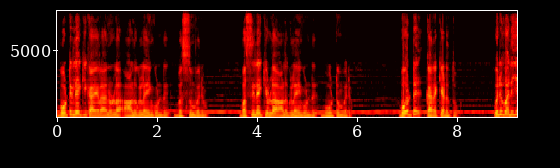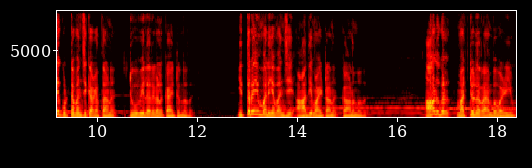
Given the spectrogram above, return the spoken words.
ബോട്ടിലേക്ക് കയറാനുള്ള ആളുകളെയും കൊണ്ട് ബസ്സും വരും. ബസ്സിലേക്കുള്ള ആളുകളെയും കൊണ്ട് ബോട്ടും വരും. ബോട്ട് കരയ്ക്കടുത്തു. ഒരു വലിയ കുട്ടവഞ്ചിക്കകത്താണ് ടൂ വീലറുകൾ കയറ്റുന്നത്. ഇത്രയും വലിയ വഞ്ചി ആദ്യമായിട്ടാണ് കാണുന്നത്. ആളുകൾ മറ്റൊരു റാമ്പ് വഴിയും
